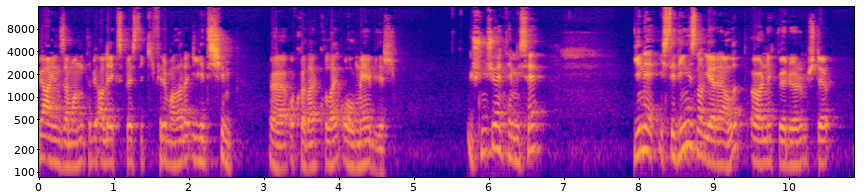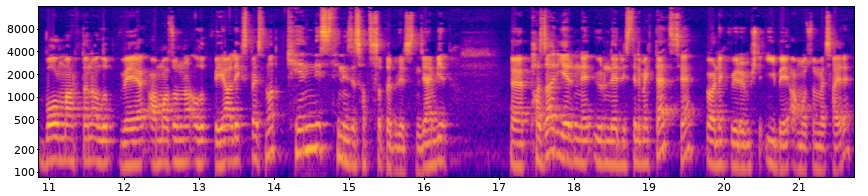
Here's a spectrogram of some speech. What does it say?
ve aynı zamanda tabii AliExpress'teki firmalara iletişim e, o kadar kolay olmayabilir. Üçüncü yöntem ise yine istediğiniz yerden alıp örnek veriyorum işte Walmart'tan alıp veya Amazon'dan alıp veya AliExpress'ten alıp kendi sitenize satı satabilirsiniz. Yani bir e, pazar yerine ürünleri listelemektense örnek veriyorum işte eBay, Amazon vesaire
